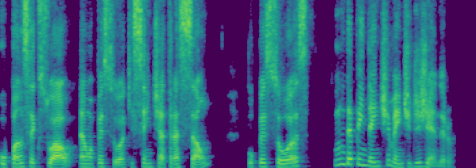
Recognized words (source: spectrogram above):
o pansexual é uma pessoa que sente atração por pessoas independentemente de gênero.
